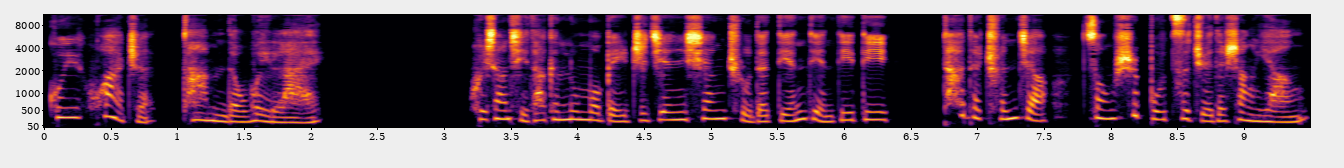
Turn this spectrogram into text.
规划着他们的未来。回想起他跟陆漠北之间相处的点点滴滴，他的唇角总是不自觉的上扬，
